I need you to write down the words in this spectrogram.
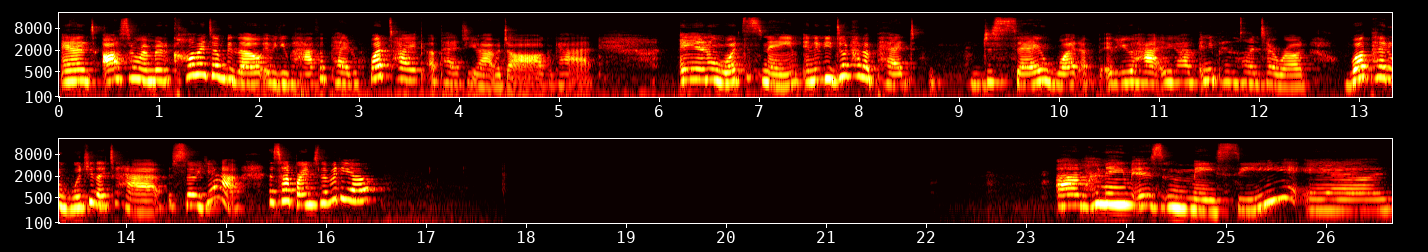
And also remember to comment down below if you have a pet, what type of pet do you have, a dog, a cat, and what's its name. And if you don't have a pet, just say what if you have if you have any pet in the world what pet would you like to have? So yeah let's hop right into the video. Um her name is Macy and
